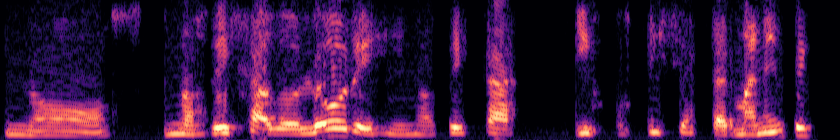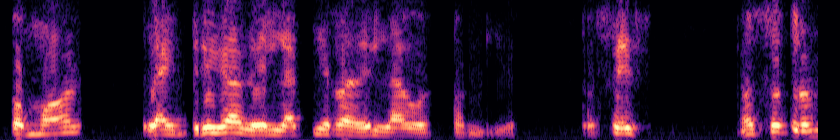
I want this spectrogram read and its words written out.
nos, nos deja dolores y nos deja injusticias permanentes como la entrega de la tierra del lago escondido. Entonces, nosotros,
